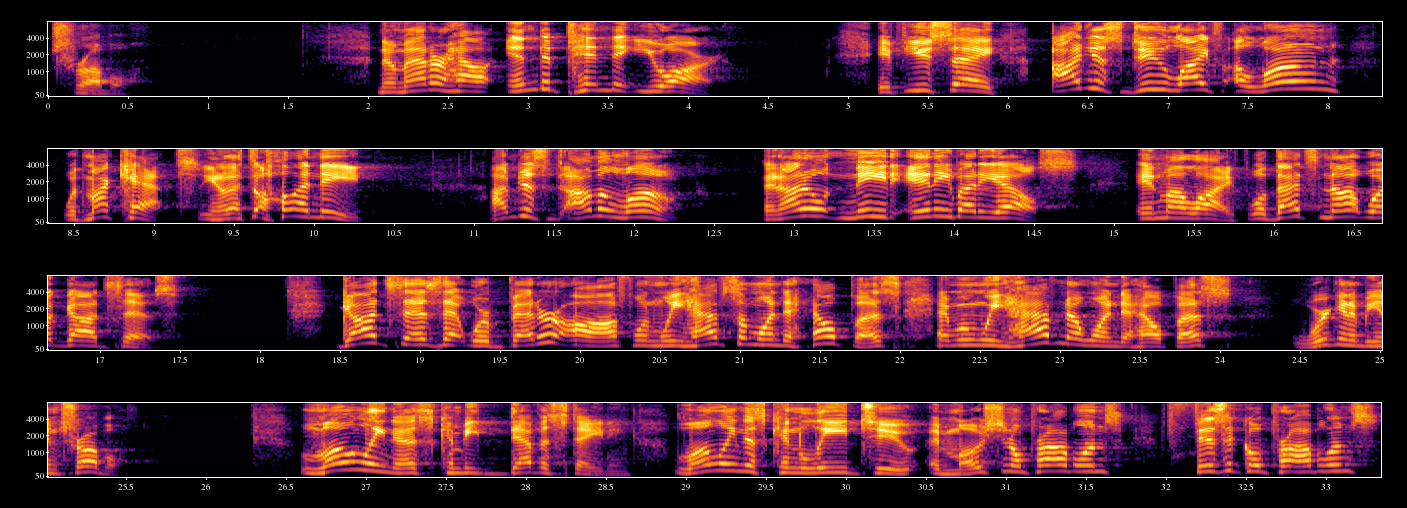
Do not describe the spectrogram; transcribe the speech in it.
trouble no matter how independent you are, if you say, I just do life alone with my cats, you know, that's all I need. I'm just, I'm alone and I don't need anybody else in my life. Well, that's not what God says. God says that we're better off when we have someone to help us, and when we have no one to help us, we're going to be in trouble. Loneliness can be devastating. Loneliness can lead to emotional problems, physical problems.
